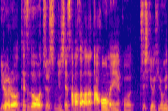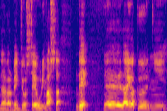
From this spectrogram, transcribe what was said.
いろいろ鉄道を中心にして様々な多方面へこう知識を広げながら勉強しておりました。でえー、大学に、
